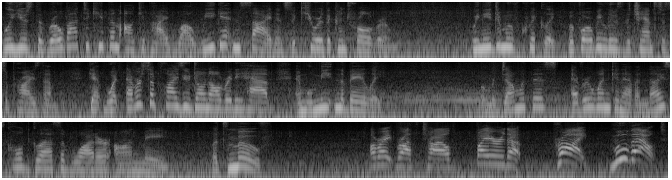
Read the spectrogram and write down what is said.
We'll use the robot to keep them occupied while we get inside and secure the control room. We need to move quickly before we lose the chance to surprise them. Get whatever supplies you don't already have, and we'll meet in the Bailey. When we're done with this, everyone can have a nice cold glass of water on me. Let's move. All right, Rothschild, fire it up. Pride, move out!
